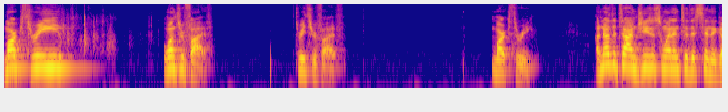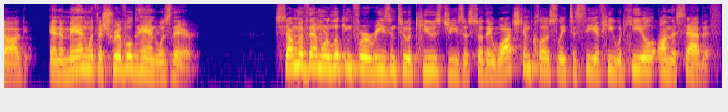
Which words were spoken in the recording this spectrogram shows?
Mark 3, 1 through 5. 3 through 5. Mark 3. Another time, Jesus went into the synagogue, and a man with a shriveled hand was there. Some of them were looking for a reason to accuse Jesus, so they watched him closely to see if he would heal on the Sabbath.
